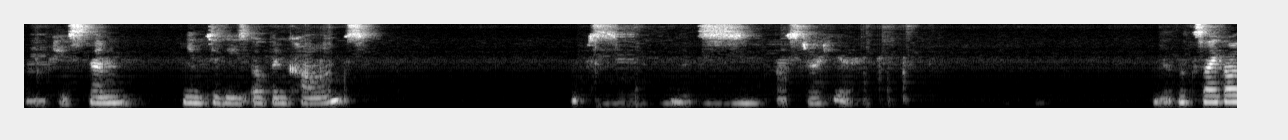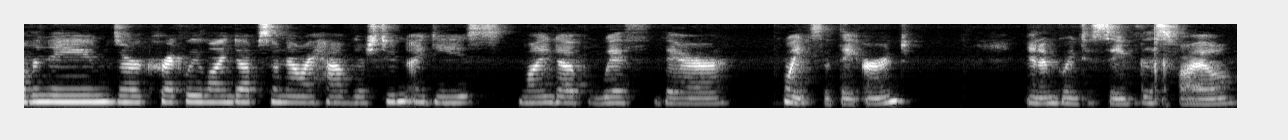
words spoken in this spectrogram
and paste them into these open columns. Oops, let's start here. It looks like all the names are correctly lined up. So now I have their student IDs lined up with their points that they earned. And I'm going to save this file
